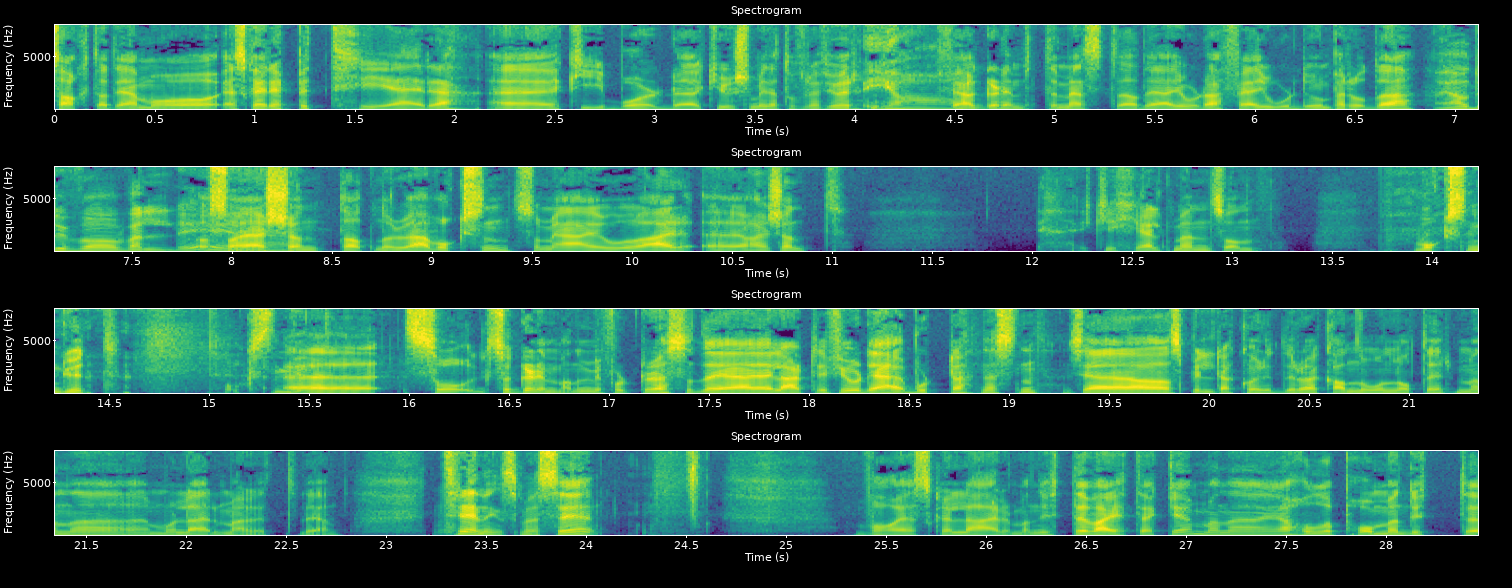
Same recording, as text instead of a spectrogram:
sagt at jeg må Jeg skal repetere eh, keyboard-kurset mitt jeg tok fra i fjor. Ja. For jeg har glemt det meste av det jeg gjorde. For jeg gjorde det jo en periode. Ja, du var veldig Og så har jeg skjønt at når du er voksen, som jeg jo er, eh, har jeg skjønt Ikke helt, men sånn voksen gutt. Eh, så, så glemmer man det mye fortere. Så det jeg lærte i fjor, det er jo borte, nesten. Så jeg har spilt akkorder og jeg kan noen låter, men eh, jeg må lære meg litt det igjen. Treningsmessig, hva jeg skal lære meg nytt, det veit jeg ikke. Men eh, jeg holder på med et nytt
